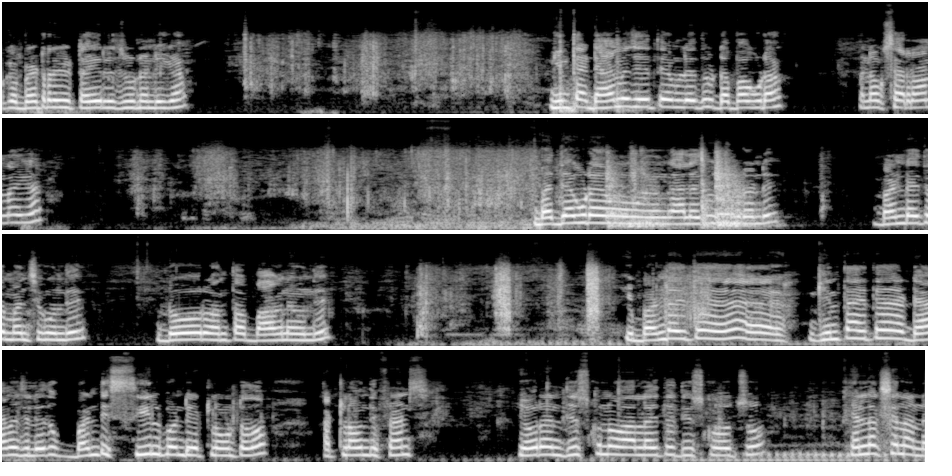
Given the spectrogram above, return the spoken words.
ఒక బెటర్ టైర్ చూడండి ఇక. ఇంత డ్యామేజ్ అయితే ఏం లేదు డబ్బా కూడా. అని ఒకసారి రానా ఇక? బద్దె కూడా ఏం ఏం కాలేదు చూడండి. బండి అయితే మంచిగా ఉంది. డోర్ అంతా బాగానే ఉంది. ఈ బండి అయితే గింత అయితే డ్యామేజ్ లేదు. బండి సీల్ బండి ఎట్లా ఉంటుందో అట్లా ఉంది ఫ్రెండ్స్. ఎవరైనా తీసుకున్న వాళ్ళు అయితే తీసుకోవచ్చు. ఎన్ని లక్షలు అన్న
